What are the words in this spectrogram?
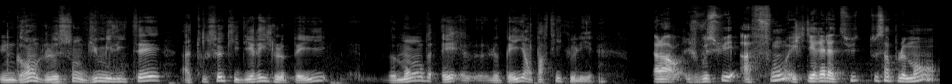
une grande leçon d'humilité à tous ceux qui dirigent le pays, le monde et euh, le pays en particulier. Alors, je vous suis à fond et je dirais là-dessus tout simplement,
